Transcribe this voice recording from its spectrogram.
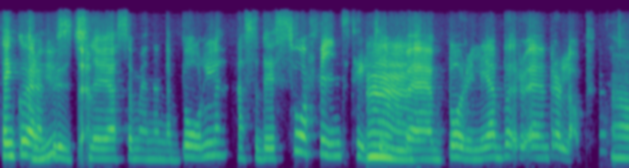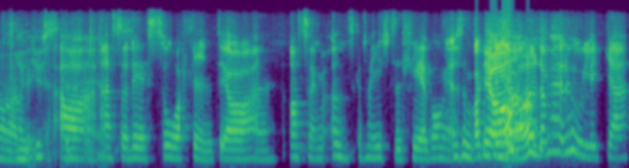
Tänk att göra en brudslöja som en enda boll. Alltså det är så fint till typ mm. eh, borgerliga br eh, bröllop. Ja, just det. Ja, alltså det är så fint. Jag, alltså, jag önskar att man gifte sig fler gånger som bara kan ja. göra de här olika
